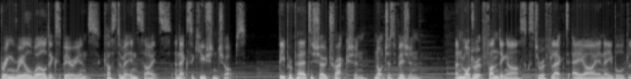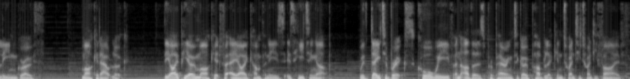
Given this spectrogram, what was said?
Bring real-world experience, customer insights, and execution chops. Be prepared to show traction, not just vision, and moderate funding asks to reflect AI-enabled lean growth. Market outlook. The IPO market for AI companies is heating up, with Databricks, CoreWeave, and others preparing to go public in 2025.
